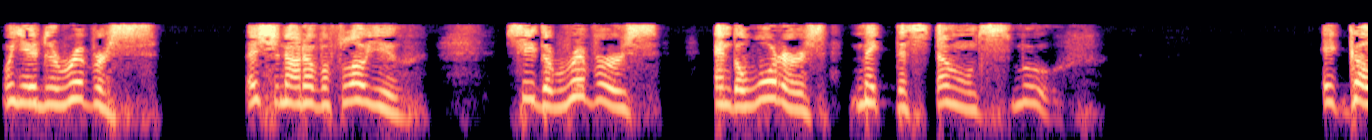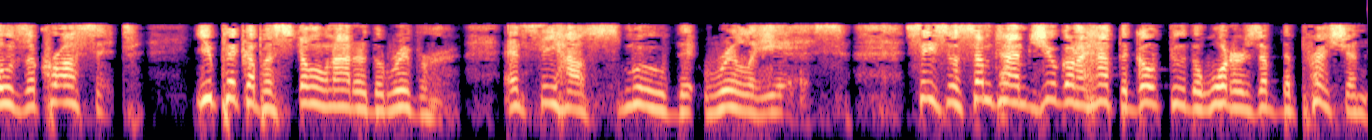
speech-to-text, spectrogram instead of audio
When you're in the rivers, they should not overflow you. See, the rivers and the waters make the stone smooth. It goes across it. You pick up a stone out of the river and see how smooth it really is. See, so sometimes you're going to have to go through the waters of depression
